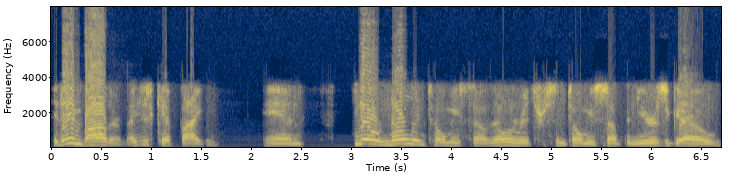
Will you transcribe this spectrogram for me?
It didn't bother them. They just kept fighting. And you know nolan told me so nolan richardson told me something years ago.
